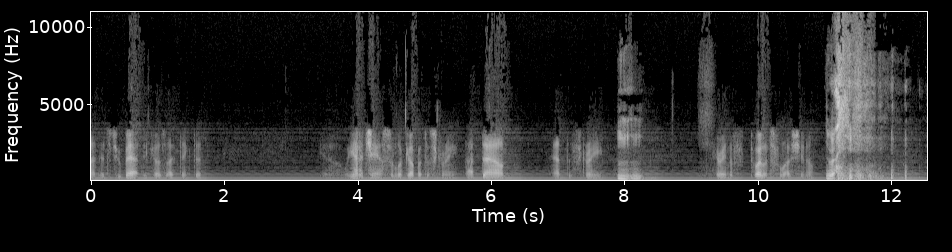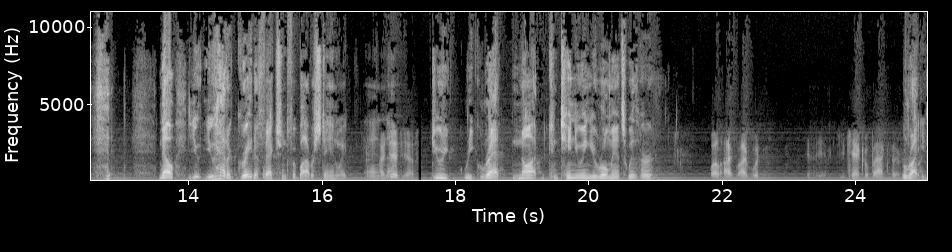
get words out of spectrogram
and it's too bad because I think that you know we had a chance to look up at the screen, not down at the screen, hmm hearing the toilets flush. You know. Right. now, you you had a great affection for Barbara Stanwyck. And, I uh, did, yes. do you re- regret not continuing your romance with her? Well, I, I wouldn't. You, you can't go back there, Right.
